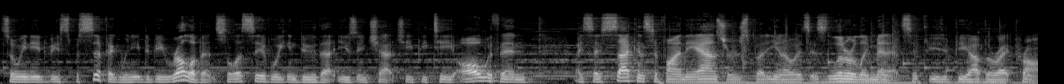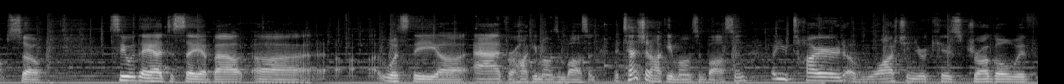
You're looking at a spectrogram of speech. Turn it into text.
So we need to be specific, we need to be relevant. So let's see if we can do that using ChatGPT, all within, I say seconds to find the answers, but you know, it's, it's literally minutes if you, if you have the right prompts. So see what they had to say about uh, what's the uh, ad for Hockey Moms in Boston. Attention, Hockey Moms in Boston. Are you tired of watching your kids struggle with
